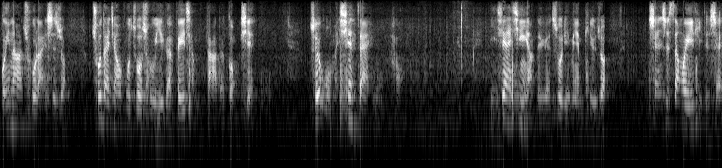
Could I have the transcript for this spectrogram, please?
归纳出来是说。初代教父做出一个非常大的贡献，所以我们现在好，你现在信仰的元素里面，譬如说，神是三位一体的神，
